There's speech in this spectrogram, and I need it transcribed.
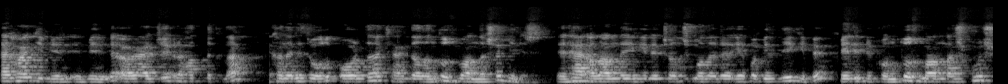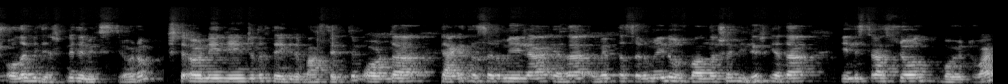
herhangi bir birine öğrenci rahatlıkla kanalize olup orada kendi alanında uzmanlaşabilir. E, Her alanla ilgili çalışmaları yapabildiği gibi belli bir konuda uzmanlaşmış olabilir. Ne demek istiyorum? İşte örneğin yayıncılıkla ilgili bahsettim. Orada dergi tasarımıyla ya da web tasarımıyla uzmanlaşabilir ya da illüstrasyon boyutu var.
